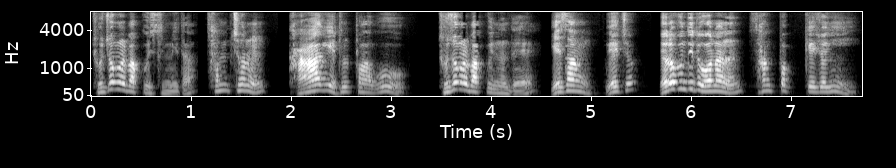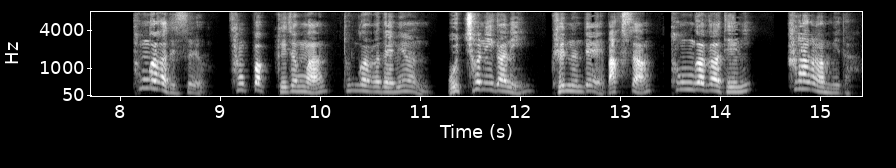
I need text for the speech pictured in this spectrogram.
조정을 받고 있습니다. 3천을 강하게 돌파하고 조정을 받고 있는데 예상 왜죠? 여러분들이 원하는 상법 개정이 통과가 됐어요. 상법 개정만 통과가 되면 5천이 가니 그랬는데 막상 통과가 되니 하락을 합니다.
